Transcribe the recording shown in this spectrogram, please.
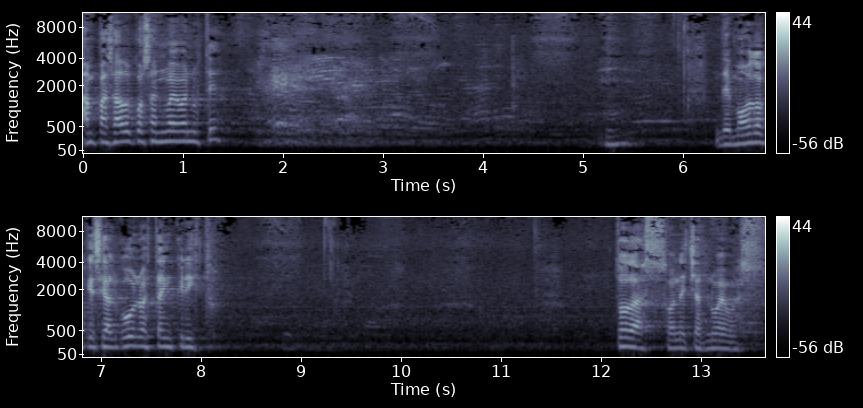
¿Han pasado cosas nuevas en usted? ¿Mm? De modo que si alguno está en Cristo, todas son hechas nuevas.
